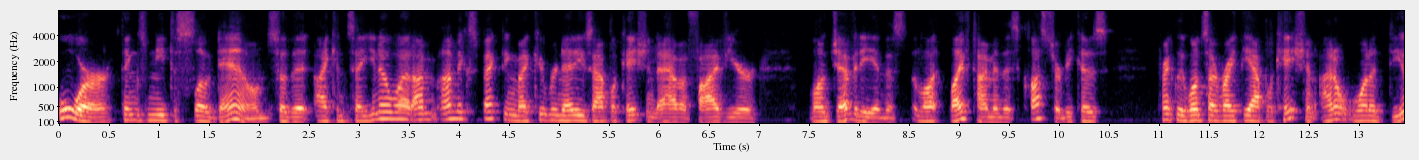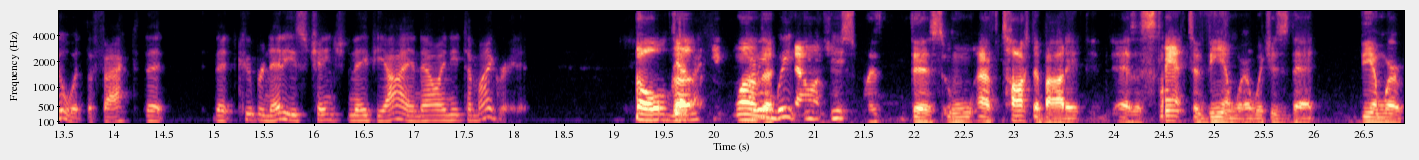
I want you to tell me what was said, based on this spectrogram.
or things need to slow down so that I can say, you know what, I'm, I'm expecting my Kubernetes application to have a five year longevity in this lifetime in this cluster because frankly, once I write the application, I don't want to deal with the fact that that Kubernetes changed an API and now I need to migrate it. So the, yeah. one I of mean, the we, challenges with this, I've talked about it as a slant to VMware, which is that VMware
